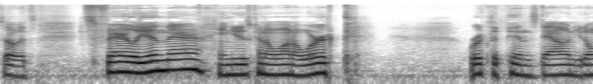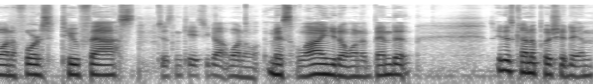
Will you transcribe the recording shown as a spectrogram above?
So it's it's fairly in there, and you just kind of want to work work the pins down. You don't want to force it too fast, just in case you got one misaligned. You don't want to bend it. So you just kind of push it in.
